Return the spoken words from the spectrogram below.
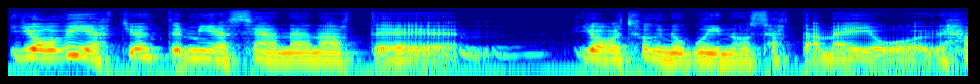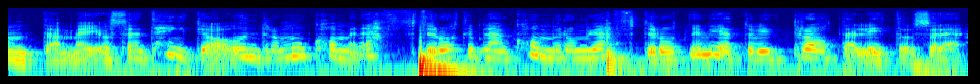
jag vet ju inte mer sen än att eh, jag var tvungen att gå in och sätta mig och hämta mig. Och sen tänkte jag, undrar om hon kommer efteråt. Ibland kommer de ju efteråt, ni vet, och vill prata lite och sådär.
